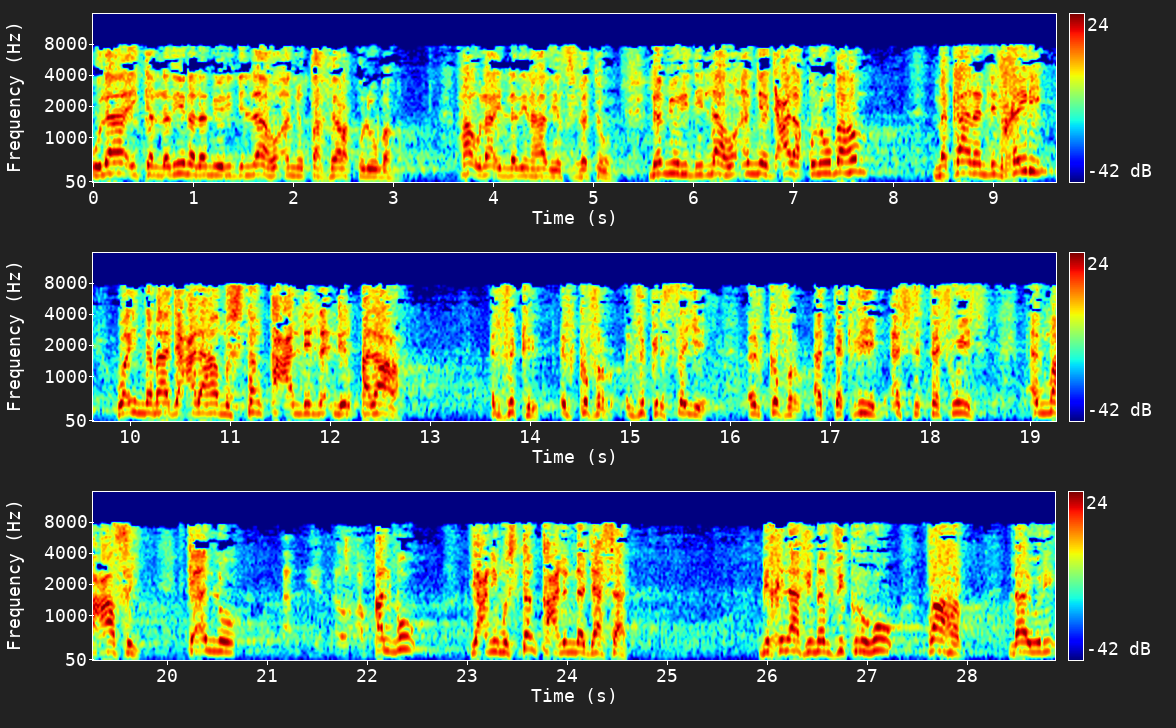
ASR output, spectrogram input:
أولئك الذين لم يرد الله أن يطهر قلوبهم. هؤلاء الذين هذه صفتهم. لم يرد الله أن يجعل قلوبهم مكانا للخير وإنما جعلها مستنقعا للقذارة الفكر الكفر الفكر السيء الكفر التكذيب التشويش المعاصي. كأنه قلبه يعني مستنقع للنجاسات. بخلاف من فكره طاهر. لا يريد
